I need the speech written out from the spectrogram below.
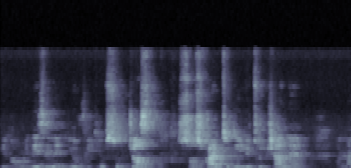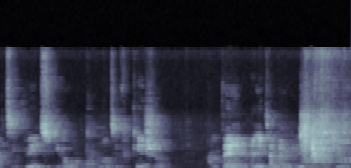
you know, releasing a new video. So just subscribe to the YouTube channel and activate your notification. And then anytime I release a video,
